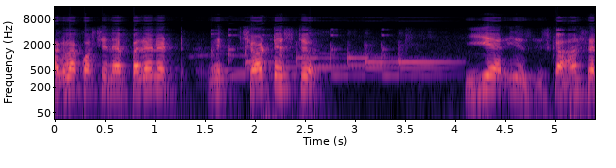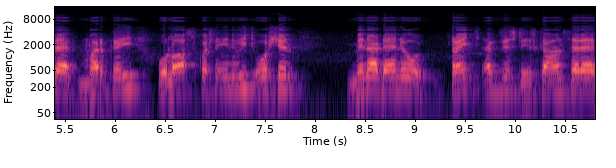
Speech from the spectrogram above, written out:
अगला क्वेश्चन है planet with shortest year is इसका आंसर है मरकरी और last question in which ocean Mindanao trench exist इसका आंसर है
